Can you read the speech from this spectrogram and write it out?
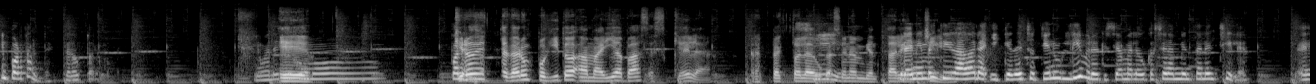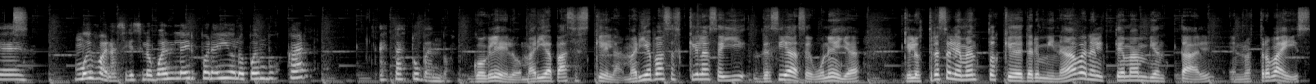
importante, pero autónomo. Igual es eh, como... Quiero destacar un poquito a María Paz Esquela respecto a la educación ambiental gran investigadora y que de hecho tiene un libro que se llama La educación ambiental en Chile. muy buena, así que si lo pueden leer por ahí o lo pueden buscar, está estupendo. Googleelo, María Paz Esquela. María Paz Esquela decía, según ella, que los tres elementos que determinaban el tema ambiental en nuestro país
